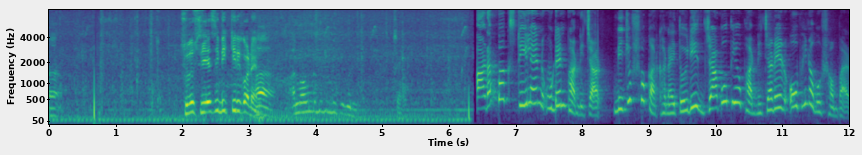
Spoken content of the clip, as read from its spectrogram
হ্যাঁ। শুধু সিএসি বিক্রি করেন? হ্যাঁ আমি অন্য কিছু বিক্রি করি। না। Arambagh steel and wooden furniture নিজস্ব কারখানায় তৈরি যাবতীয় ফার্নিচারের অভিনব সম্ভার।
